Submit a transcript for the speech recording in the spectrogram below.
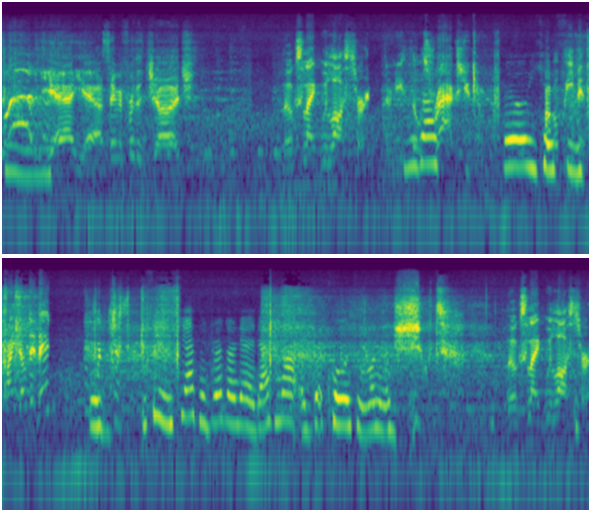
see. Yeah, yeah. Save it for the judge. Looks like we lost her. Underneath You those racks, you can Well, you can probably see. even find out that they were You see, she has a dress on there. That's not a good clothes to run with. shoot. Looks like we lost her.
